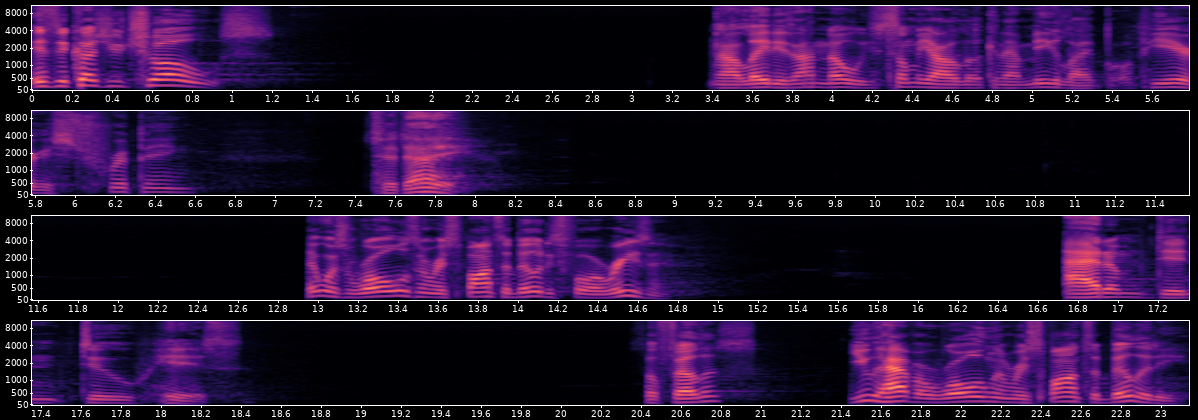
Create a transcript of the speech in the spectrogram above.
It's because you chose. Now, ladies, I know some of y'all looking at me like, Boy, Pierre is tripping today. There was roles and responsibilities for a reason. Adam didn't do his. So, fellas, you have a role and responsibility.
